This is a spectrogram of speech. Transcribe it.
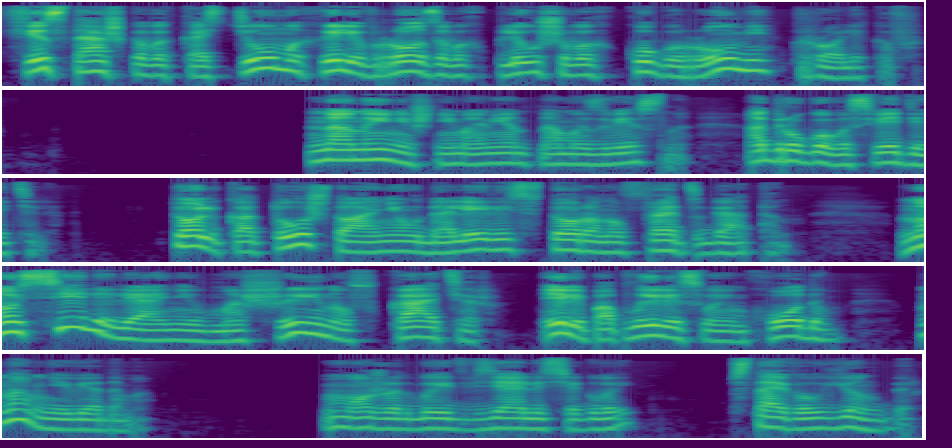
в фисташковых костюмах или в розовых плюшевых кугуруми кроликов. На нынешний момент нам известно от другого свидетеля. Только то, что они удалились в сторону Фредсгаттен. Но сели ли они в машину, в катер или поплыли своим ходом, нам неведомо. Может быть, взяли Сегвей? вставил Юнгберг.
